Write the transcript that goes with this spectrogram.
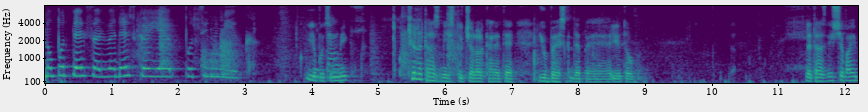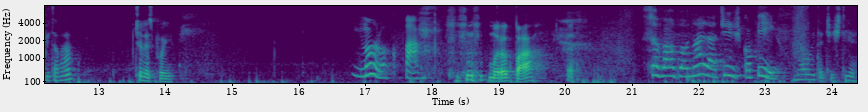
nu puteți să-l vedeți că e puțin mic. E puțin mic. Ce le transmiți tu celor care te iubesc de pe YouTube? Le transmiți ceva, iubita mea? Ce le spui? Noroc, pa! Mă rog, pa! Să vă abonați la 5 copii. Ia uite ce știe.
